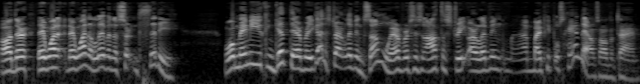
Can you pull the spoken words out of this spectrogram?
or they they want they want to live in a certain city well, maybe you can get there, but you got to start living somewhere versus off the street or living uh, by people's handouts all the time.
